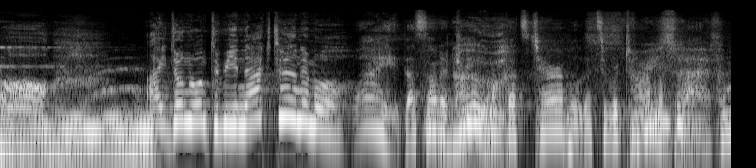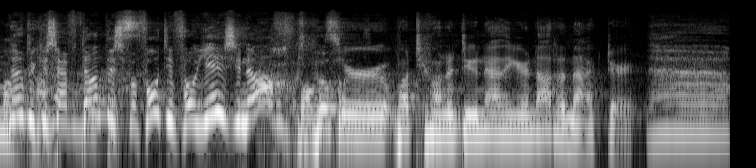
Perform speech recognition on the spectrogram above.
Oh, I don't want to be an actor anymore. Why? That's not a dream. That's terrible. That's a retirement plan. Come on. No, because Tom, I've done this for 44 years enough. What was your? What do you want to do now that you're not an actor? Uh,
